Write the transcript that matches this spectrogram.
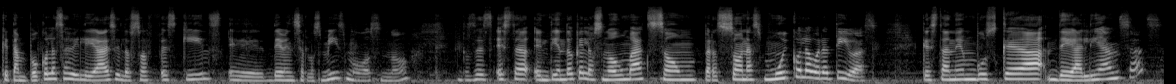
que tampoco las habilidades y los soft skills eh, deben ser los mismos, ¿no? Entonces esta, entiendo que los nomads son personas muy colaborativas, que están en búsqueda de alianzas,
